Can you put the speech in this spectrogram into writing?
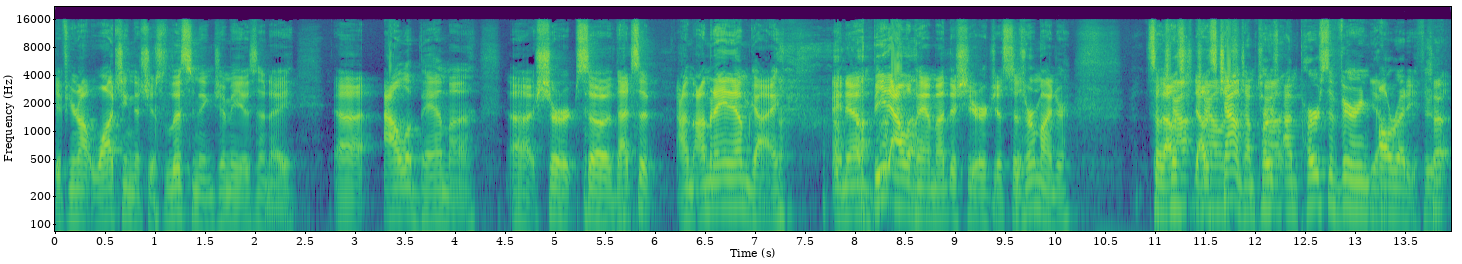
If you're not watching this, just listening, Jimmy is in a uh, Alabama uh, shirt. So that's a. I'm, I'm an A&M guy, and uh, beat Alabama this year, just as a reminder. So that was that was a challenge. I'm pers- I'm persevering Yeah. already through so that.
